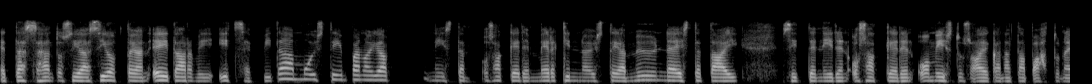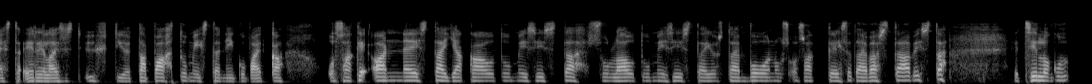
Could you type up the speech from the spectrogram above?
Että tässähän tosiaan sijoittajan ei tarvitse itse pitää muistiinpanoja niistä osakkeiden merkinnöistä ja myynneistä tai sitten niiden osakkeiden omistusaikana tapahtuneista erilaisista yhtiötapahtumista, niin kuin vaikka osakeanneista, jakautumisista, sulautumisista, jostain bonusosakkeista tai vastaavista. Et silloin, kun,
